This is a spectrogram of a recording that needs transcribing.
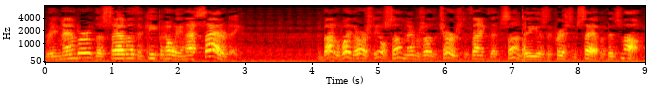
Remember the Sabbath and keep it holy. And that's Saturday. And by the way, there are still some members of the church to think that Sunday is the Christian Sabbath. It's not.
